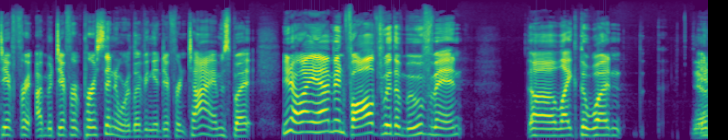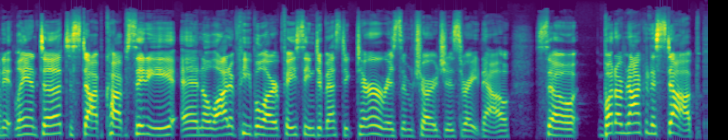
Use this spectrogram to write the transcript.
different. I'm a different person, and we're living in different times. But you know, I am involved with a movement uh, like the one yeah. in Atlanta to stop Cop City, and a lot of people are facing domestic terrorism charges right now. So, but I'm not going to stop.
